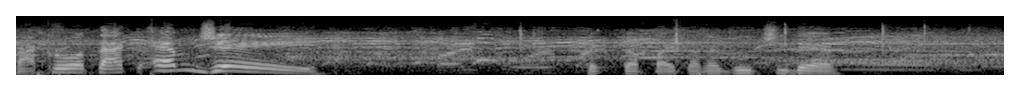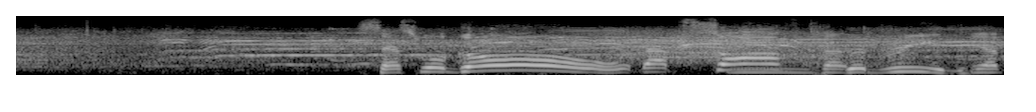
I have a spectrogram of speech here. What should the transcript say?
Back row attack, MJ. Picked up by Taniguchi there. Ces will go. That's soft. Mm, that- Good read. Yep.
